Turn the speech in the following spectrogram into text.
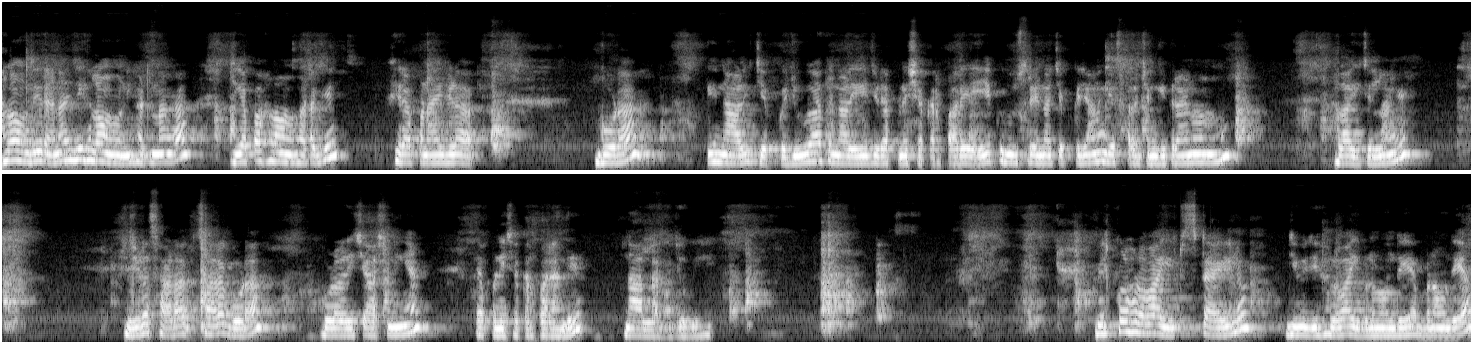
ਹਿਲਾਉਂਦੇ ਰਹਿਣਾ ਜੀ ਹਿਲਾਉਣੋਂ ਨਹੀਂ ਹਟਣਾਗਾ। ਜੇ ਆਪਾਂ ਹਿਲਾਉਣੋਂ ਹਟ ਗਏ ਫਿਰ ਆਪਣਾ ਇਹ ਜਿਹੜਾ ਗੋੜਾ ਇਹ ਨਾਲ ਹੀ ਚਿਪਕ ਜੂਗਾ ਤੇ ਨਾਲ ਇਹ ਜਿਹੜੇ ਆਪਣੇ ਸ਼ੱਕਰਪਾਰੇ ਆ, ਇਹ ਇੱਕ ਦੂਸਰੇ ਨਾਲ ਚਿਪਕ ਜਾਣਗੇ ਇਸ ਤਰ੍ਹਾਂ ਚੰਗੀ ਤਰ੍ਹਾਂ ਇਹਨਾਂ ਨੂੰ ਹਿਲਾਈ ਚੱਲਾਂਗੇ। ਜਿਹੜਾ ਸਾਰਾ ਸਾਰਾ ਗੋੜਾ ਗੋੜਾ ਵਾਲੀ ਚਾਸ਼ਨੀ ਹੈ ਤੇ ਆਪਣੇ ਸ਼ੱਕਰਪਾਰਿਆਂ ਦੇ ਨਾਲ ਲੱਗ ਜੂਗੀ ਬਿਲਕੁਲ ਹਲਵਾਈ ਸਟਾਈਲ ਜਿਵੇਂ ਜੀ ਹਲਵਾਈ ਬਣਾਉਂਦੇ ਆ ਬਣਾਉਂਦੇ ਆ,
